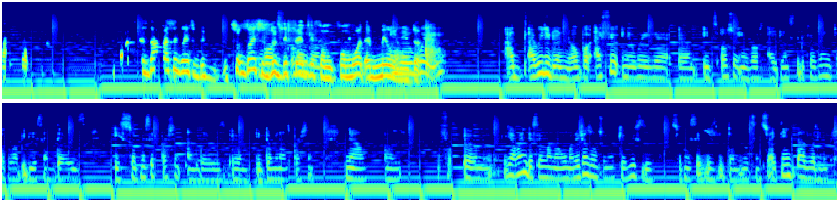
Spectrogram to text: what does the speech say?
boss. What is that person going to be so going to But do differently from from what a male in a would do? way I, I really don't know but i feel in a way yeah um it also involves identity because when you talk about bdsm there is a submissive person and there is um, a dominant person now um for, um yeah when they say man and woman they just want to know okay who is the submissive who is the dominating? So i think that's what it,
